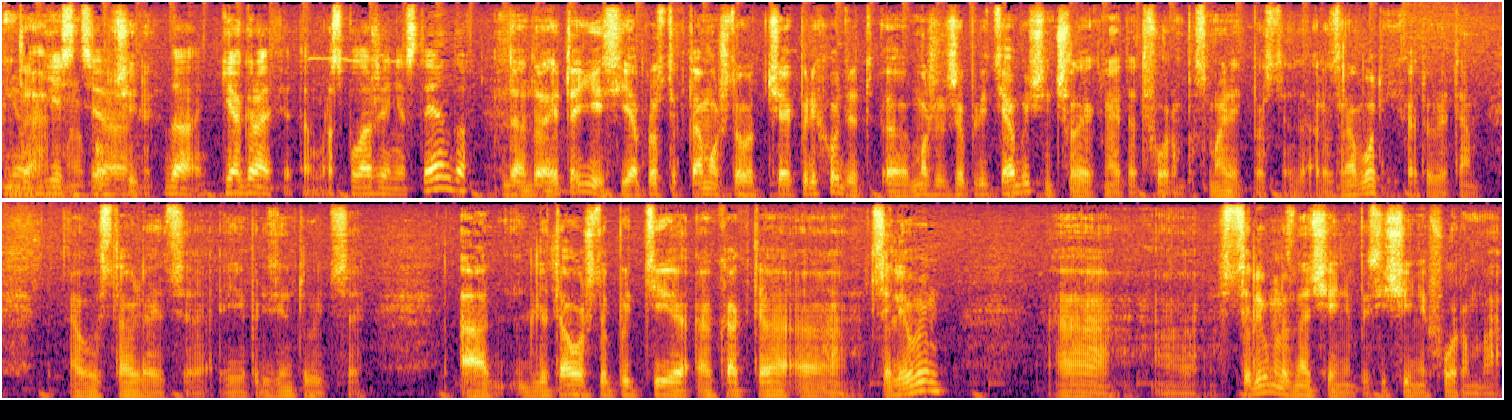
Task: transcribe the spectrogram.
Да, есть э, да, география, там, расположение стендов. Да, да, это есть. Я просто к тому, что вот человек приходит, э, может же прийти обычный человек на этот форум, посмотреть просто да, разработки, которые там выставляются и презентуются. А для того, чтобы идти э, как-то э, целевым, э, с целевым назначением посещения форума,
